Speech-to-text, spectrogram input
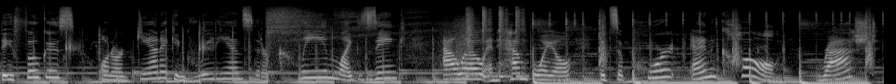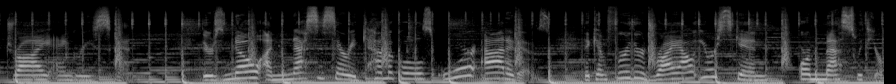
They focus on organic ingredients that are clean, like zinc, aloe, and hemp oil, that support and calm rashed, dry, angry skin. There's no unnecessary chemicals or additives that can further dry out your skin or mess with your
